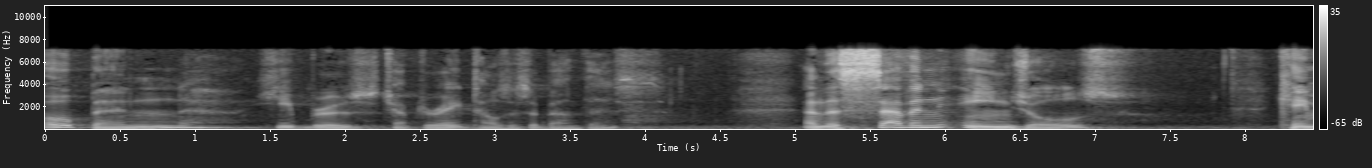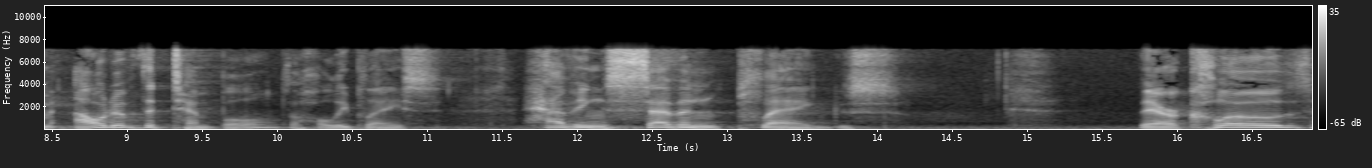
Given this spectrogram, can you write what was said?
open. Hebrews chapter 8 tells us about this. And the seven angels came out of the temple, the holy place, having seven plagues. They are clothed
